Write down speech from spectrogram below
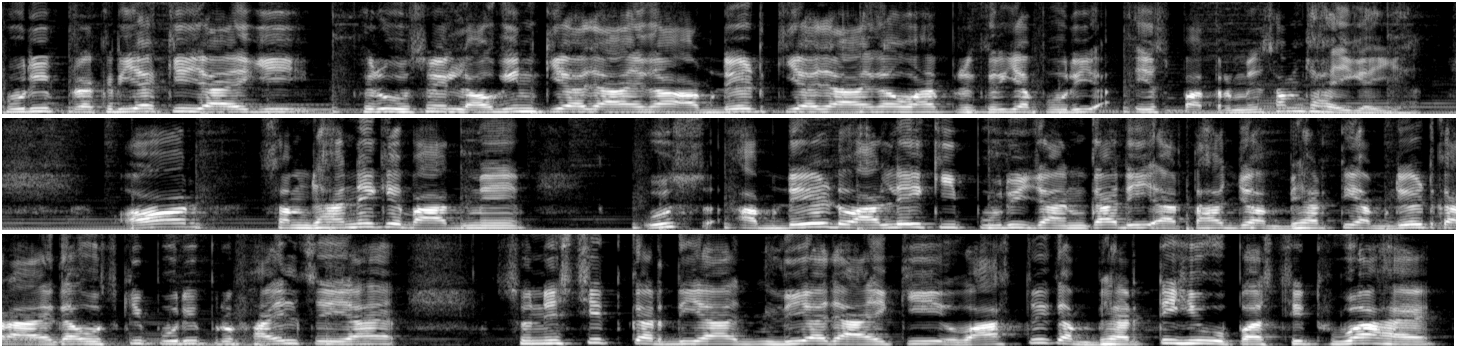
पूरी प्रक्रिया की जाएगी, फिर उसमें लॉगिन किया जाएगा अपडेट किया जाएगा, वह प्रक्रिया पूरी इस पत्र में समझाई गई है। और समझाने के बाद में उस अपडेट वाले की पूरी जानकारी, अर्थात जो अभ्यर्थी अपडेट कराएगा, उसकी पूरी प्रोफ़ाइल से यह सुनिश्चित कर दिया, लिया जाए कि वास्तविक अभ्यर्थी ही उपस्थित हुआ है।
